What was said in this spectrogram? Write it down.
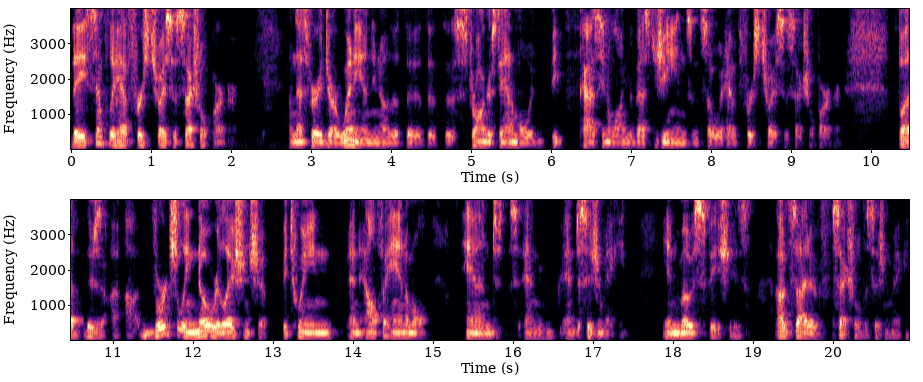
They simply have first choice of sexual partner. And that's very darwinian you know that the, the, the strongest animal would be passing along the best genes and so would have the first choice of sexual partner. But there's uh, virtually no relationship between an alpha animal and and and decision making in most species outside of sexual decision making.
